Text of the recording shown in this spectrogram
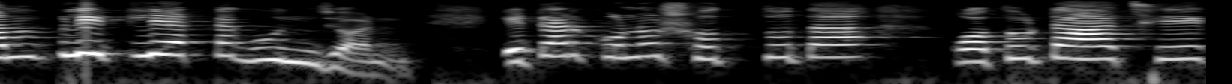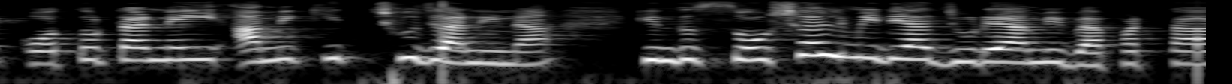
কমপ্লিটলি একটা গুঞ্জন। এটার কোনো সত্যতা কতটা আছে, কতটা নেই, আমি কিচ্ছু জানি না। কিন্তু সোশ্যাল মিডিয়া জুড়ে আমি ব্যাপারটা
